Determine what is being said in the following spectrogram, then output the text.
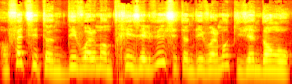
en fait c'est un dévoilement très élevé, c'est un dévoilement qui vient d'en haut.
